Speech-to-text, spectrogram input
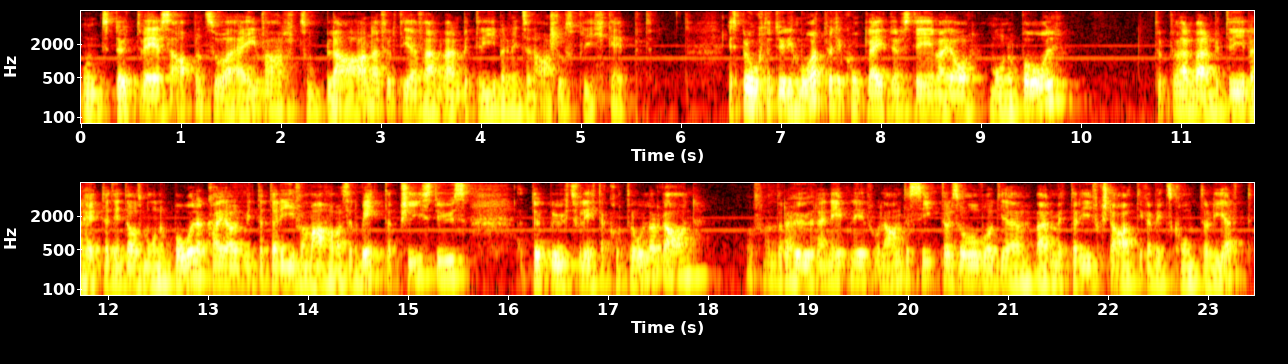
Und dort wäre es ab und zu einfacher zum Planen für die Fernwärmebetreiber, wenn es eine Anschlusspflicht gibt. Es braucht natürlich Mut, weil kommt gleich das Thema ja, Monopol. Der Fernwärmebetreiber hätte dann das Monopol, er kann ja mit den Tarifen machen, was er will, er beschießt uns. Dort braucht es vielleicht ein Kontrollorgan auf einer höheren Ebene von Landesseite oder so, wo die Wärmetarifgestaltung ein bisschen kontrolliert.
